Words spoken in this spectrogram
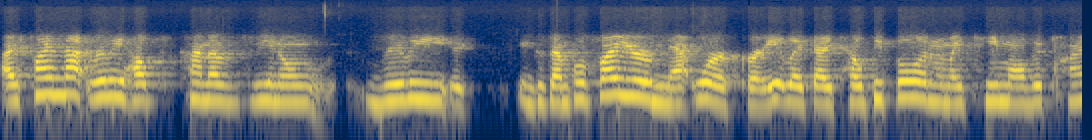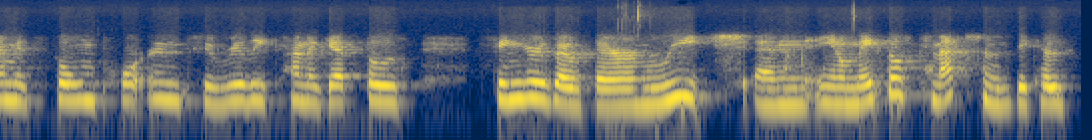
I find that really helps kind of, you know, really exemplify your network, right? Like I tell people and my team all the time, it's so important to really kind of get those fingers out there and reach and, you know, make those connections because –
